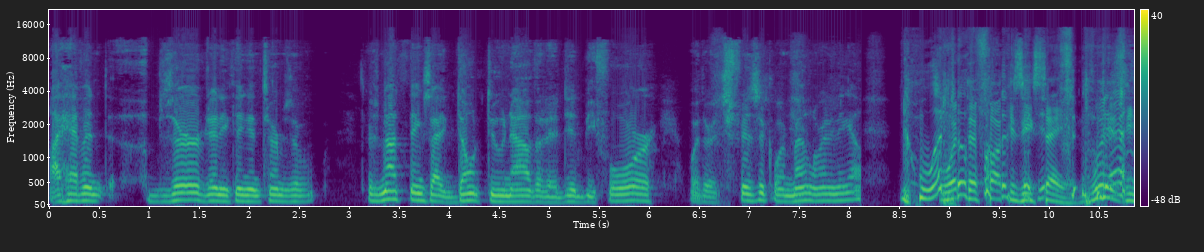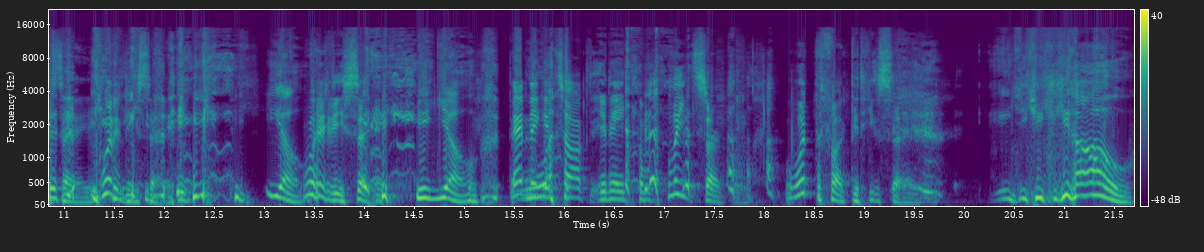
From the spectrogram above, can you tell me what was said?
I haven't observed anything in terms of, there's not things I don't do now that I did before, whether it's physical or mental or anything else. what, What the fuck is he saying? What did he saying? What did he say? Yo, What did he say? yo, That nigga what- talked in a complete circle. What the fuck did he say? yo,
